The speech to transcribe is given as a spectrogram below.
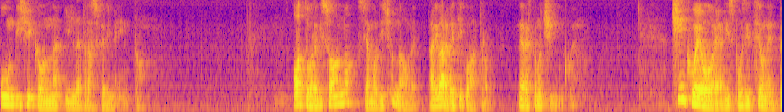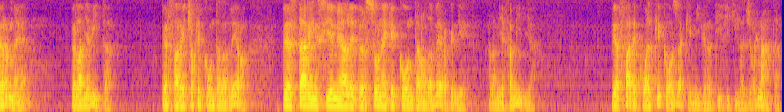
11 con il trasferimento. 8 ore di sonno, siamo a 19, arrivare a 24, ne restano 5. 5 ore a disposizione per me, per la mia vita, per fare ciò che conta davvero per stare insieme alle persone che contano davvero, quindi alla mia famiglia, per fare qualche cosa che mi gratifichi la giornata.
